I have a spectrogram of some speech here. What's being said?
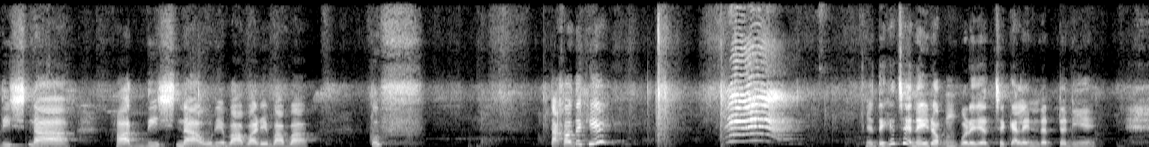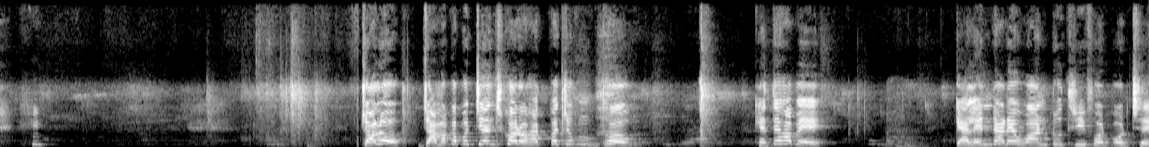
দিস না, হাত দিস না। উরে বাবা রে বাবা। উফ। তাকাও দেখি। দেখেছেন? এইরকম করে যাচ্ছে ক্যালেন্ডারটা নিয়ে। চলো জামা কাপড় চেঞ্জ করো, হাত পা, চোখ, মুখ ধোও। খেতে হবে। ক্যালেন্ডারে ওয়ান টু থ্রি ফোর পড়ছে।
